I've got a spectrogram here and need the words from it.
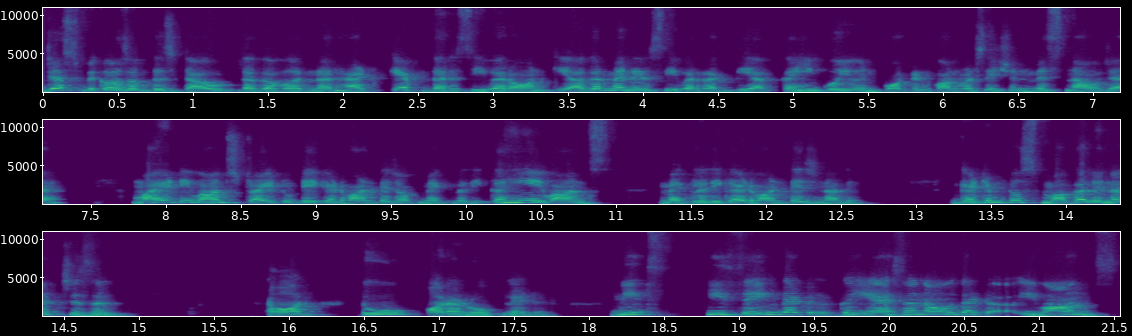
Just because of this doubt, the governor had kept the receiver on कि अगर मैंने receiver रख दिया कहीं कोई important conversation miss ना हो जाए might Evans try to take advantage of McClary. कहीं Evans मैकलरी का एडवांटेज ना ले get him to smuggle in a chisel और टू और a rope ladder means he saying that कहीं ऐसा ना हो that Evans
